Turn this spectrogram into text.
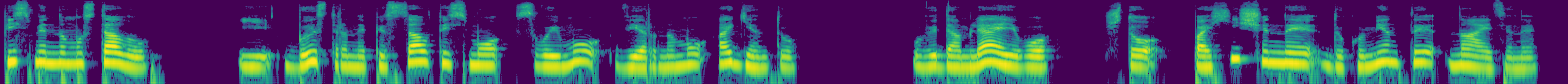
письменному столу и быстро написал письмо своему верному агенту, уведомляя его, что похищенные документы найдены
